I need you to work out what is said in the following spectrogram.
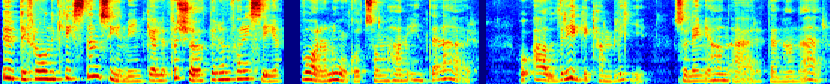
Utifrån kristen synvinkel försöker en farisé vara något som han inte är och aldrig kan bli så länge han är den han är.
